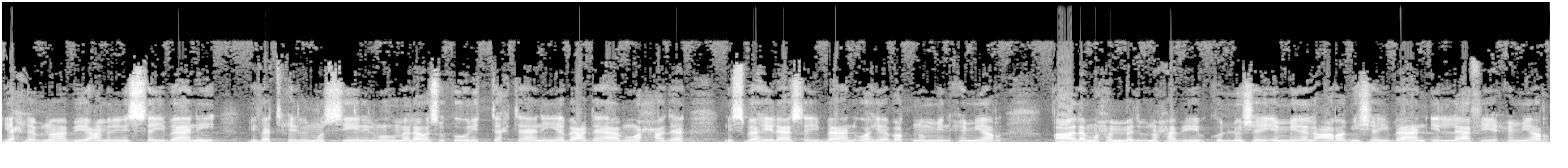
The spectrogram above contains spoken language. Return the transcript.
يحيى بن أبي عمرو السيباني بفتح المسين المهملة وسكون التحتانية بعدها موحدة نسبة إلى سيبان وهي بطن من حمير. قال محمد بن حبيب كل شيء من العرب شيبان إلا في حمير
